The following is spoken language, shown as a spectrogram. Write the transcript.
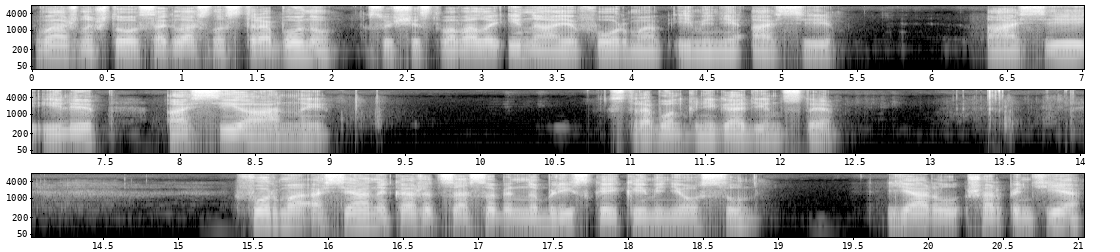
Важно, что, согласно Страбону, существовала иная форма имени Асии. Асии или Асианы. Страбон, книга 11. Форма Асианы кажется особенно близкой к имени Осун. Ярл Шарпентье,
